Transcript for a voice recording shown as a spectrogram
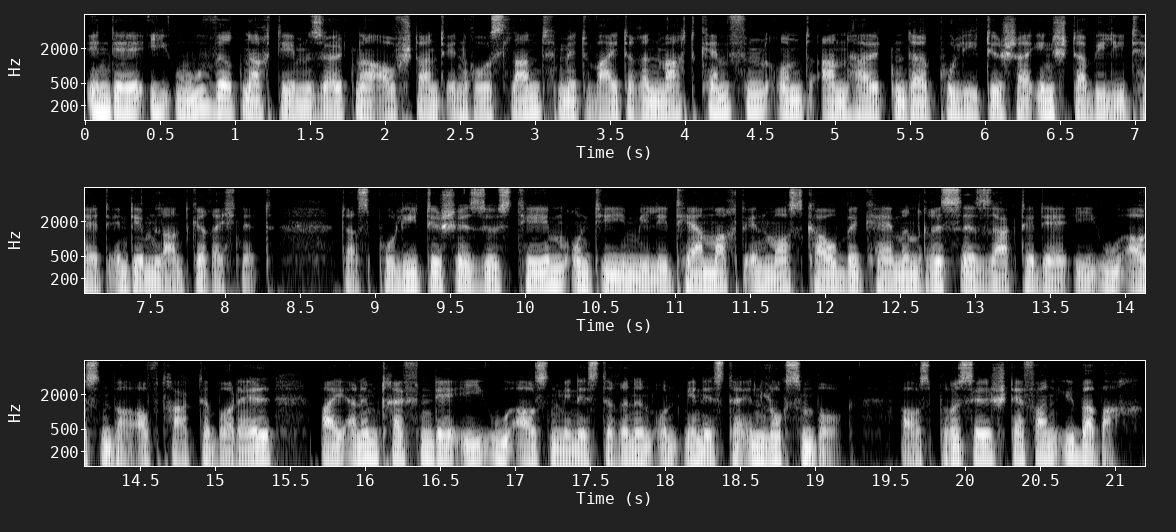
In der EU wird nach dem Söldneraufstand in Russland mit weiteren Machtkämpfen und anhaltender politischer Instabilität in dem Land gerechnet. Das politische System und die Militärmacht in Moskau bekämen Risse, sagte der EU-Außenbeauftragte Borrell bei einem Treffen der EU-Außenministerinnen und Minister in Luxemburg. Aus Brüssel Stefan Überbach.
